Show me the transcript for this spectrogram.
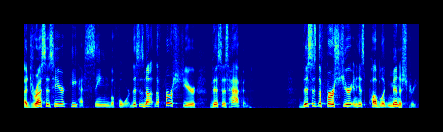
addresses here, he has seen before. This is not the first year this has happened. This is the first year in his public ministry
